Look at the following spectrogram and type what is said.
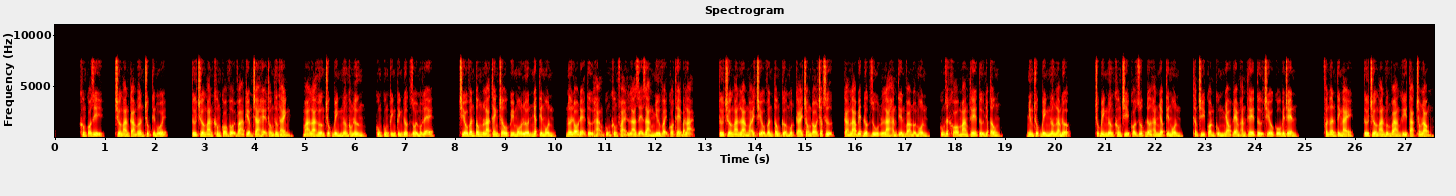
Không có gì, trường an cảm ơn trúc tiền bối. Từ trường an không có vội vã kiểm tra hệ thống thương thành, mà là hướng trúc bình nương không lưng, cung cung kính kính được rồi một lễ. Triều vân tông là thanh châu quy mô lớn nhất tiên môn, nơi đó đệ tử hạng cũng không phải là dễ dàng như vậy có thể bắt lại. Từ trường an làm ngoài triều vân tông cửa một cái trong đó chấp sự, càng là biết được dù là hắn tiến vào nội môn, cũng rất khó mang thê tử nhập tông nhưng trúc bình nương làm được. Trúc bình nương không chỉ có giúp đỡ hắn nhập thiên môn, thậm chí còn cùng nhau đem hắn thê tử chiếu cố bên trên. Phần ân tình này, từ trường an vững vàng ghi tạc trong lòng.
